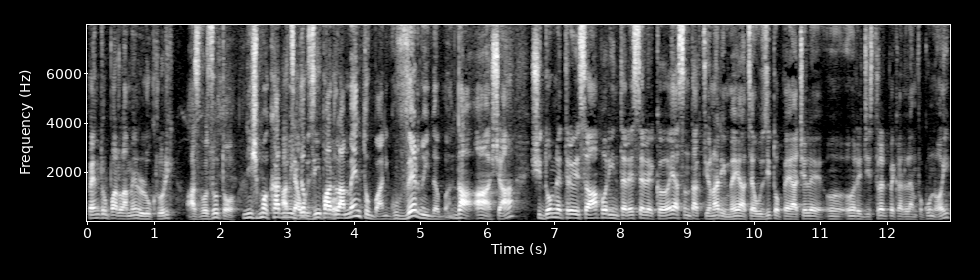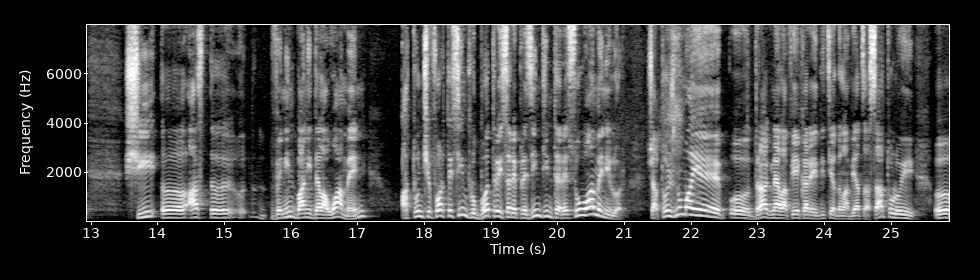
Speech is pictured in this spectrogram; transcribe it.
pentru Parlament lucruri. Ați văzut-o? Nici măcar nu îi dă Parlamentul bani, guvernul îi dă bani. Da, așa. Și, domne, trebuie să apăr interesele că ăia sunt acționarii mei, ați auzit-o pe acele uh, înregistrări pe care le-am făcut noi și uh, asta, uh, venind banii de la oameni, atunci e foarte simplu. Bă, trebuie să reprezint interesul oamenilor. Și atunci nu mai e uh, Dragnea la fiecare ediție de la Viața Satului, uh,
